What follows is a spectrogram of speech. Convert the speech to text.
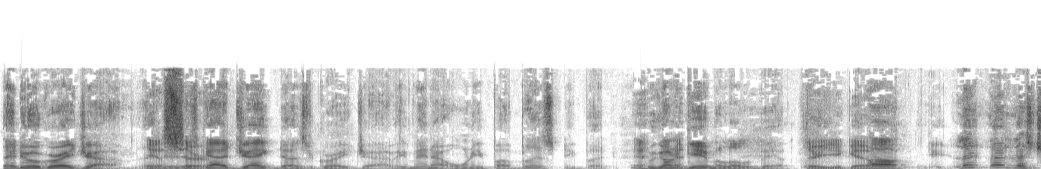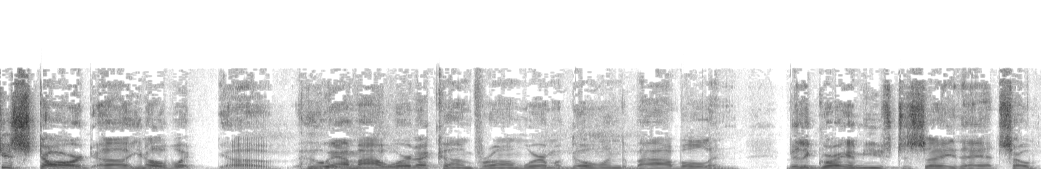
They do a great job. They yes, do. sir. This guy Jake does a great job. He may not want any publicity, but we're going to give him a little bit. There you go. Uh, let, us let, just start. Uh, you know what? Uh, who am I? Where did I come from? Where am I going? The Bible and Billy Graham used to say that. So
